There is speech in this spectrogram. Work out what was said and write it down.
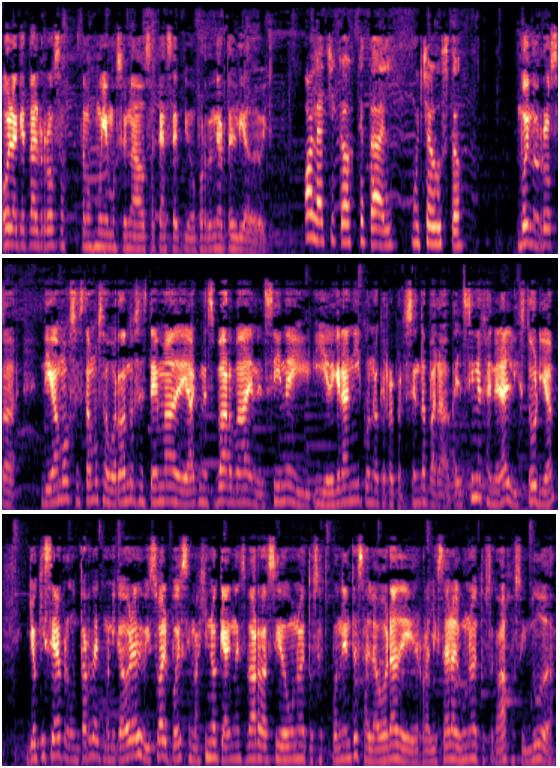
Hola, ¿qué tal Rosa? Estamos muy emocionados acá en Séptimo por tenerte el día de hoy. Hola chicos, ¿qué tal? Mucho gusto. Bueno, Rosa, digamos, estamos abordando ese tema de Agnes Barda en el cine y, el gran ícono que representa para el cine en general, la historia. Yo quisiera preguntarte, de comunicadora audiovisual, pues imagino que Agnes Barda ha sido uno de tus exponentes a la hora de realizar alguno de tus trabajos, sin duda.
